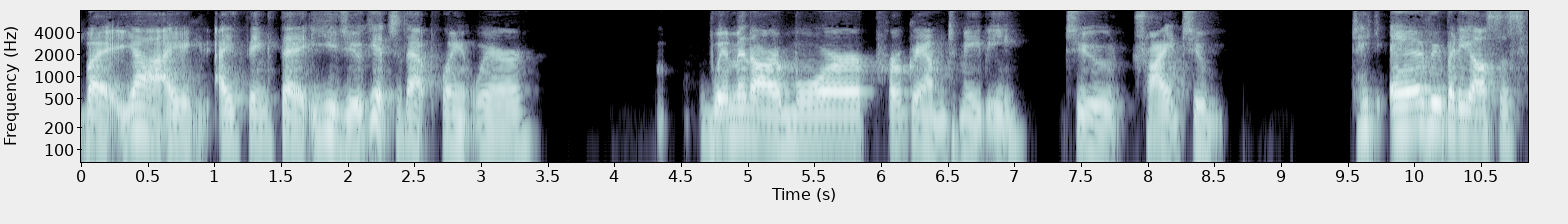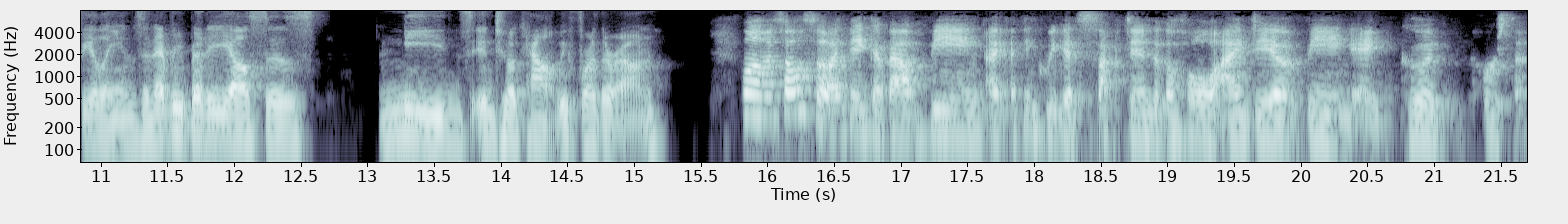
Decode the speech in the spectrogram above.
but yeah, I I think that you do get to that point where women are more programmed maybe to try to take everybody else's feelings and everybody else's needs into account before their own. Well, it's also, I think, about being, I, I, think we get sucked into the whole idea of being a good person.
